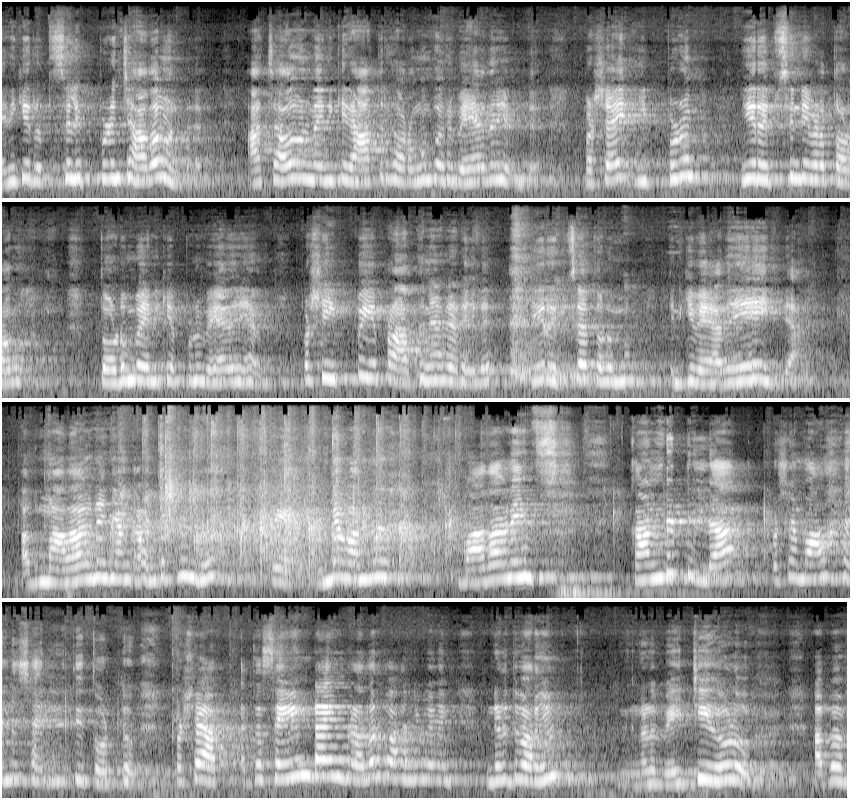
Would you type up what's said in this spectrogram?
എനിക്ക് റിപ്സിൽ ഇപ്പോഴും ചതവുണ്ട്. ആ ചതവുണ്ട് എനിക്ക് രാത്രി ഉറങ്ങുമ്പോൾ ഒരു വേദനയുണ്ട്. പക്ഷേ ഇപ്പോഴും ഈ റിപ്സിന്റെ ഇവിടെ തുടങ്ങും തൊടുമ്പോൾ എനിക്ക് എപ്പോഴും വേദനയാണ്. പക്ഷേ ഇപ്പോൾ ഈ പ്രാർത്ഥനയുടെ ഇടയിൽ ഈ റിപ്സെ തൊടുമ്പോൾ എനിക്ക് വേദനയേ ഇല്ല. അത് മാതാവിനെ ഞാൻ കണ്ടിട്ടുണ്ട്. എന്നെ വന്ന് മാതാവിനെയും കണ്ടിട്ടില്ല. പക്ഷെ മാ എന്റെ ശരീരത്തിൽ തൊട്ടു. പക്ഷെ at the same time brother പറഞ്ഞു എന്റെ അടുത്ത് പറഞ്ഞു നിങ്ങൾ വെയിറ്റ് ചെയ്തോളൂ. അപ്പം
